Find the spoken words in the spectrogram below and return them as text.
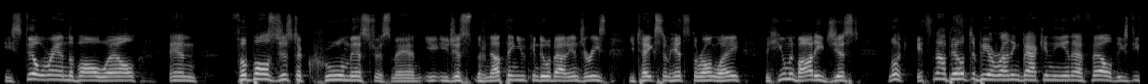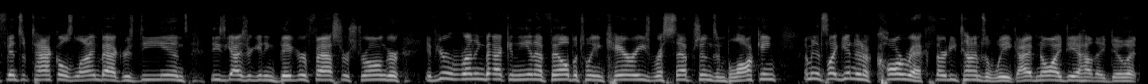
He still ran the ball well and football's just a cruel mistress, man. You, you just, there's nothing you can do about injuries. You take some hits the wrong way. The human body just look, it's not built to be a running back in the NFL. These defensive tackles, linebackers, DNs, these guys are getting bigger, faster, stronger. If you're a running back in the NFL between carries, receptions, and blocking, I mean, it's like getting in a car wreck 30 times a week. I have no idea how they do it.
